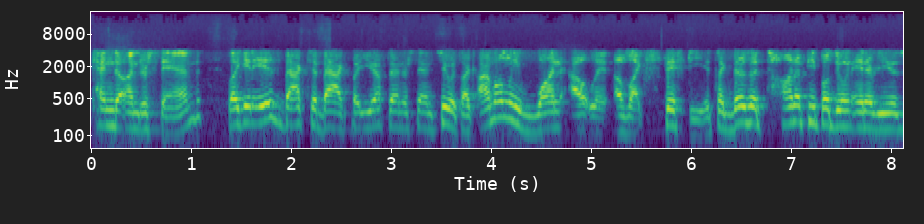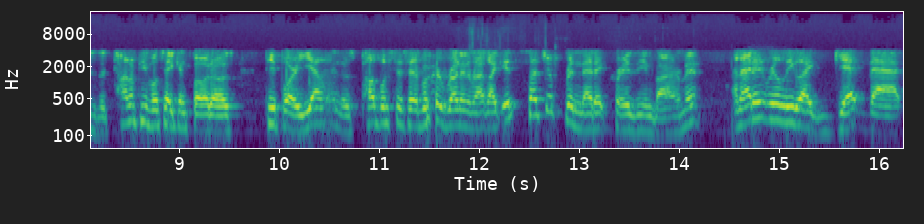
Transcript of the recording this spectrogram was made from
tend to understand. Like it is back to back, but you have to understand too. It's like I'm only one outlet of like 50. It's like there's a ton of people doing interviews. There's a ton of people taking photos. People are yelling. There's publicists everywhere running around. Like it's such a frenetic, crazy environment. And I didn't really like get that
